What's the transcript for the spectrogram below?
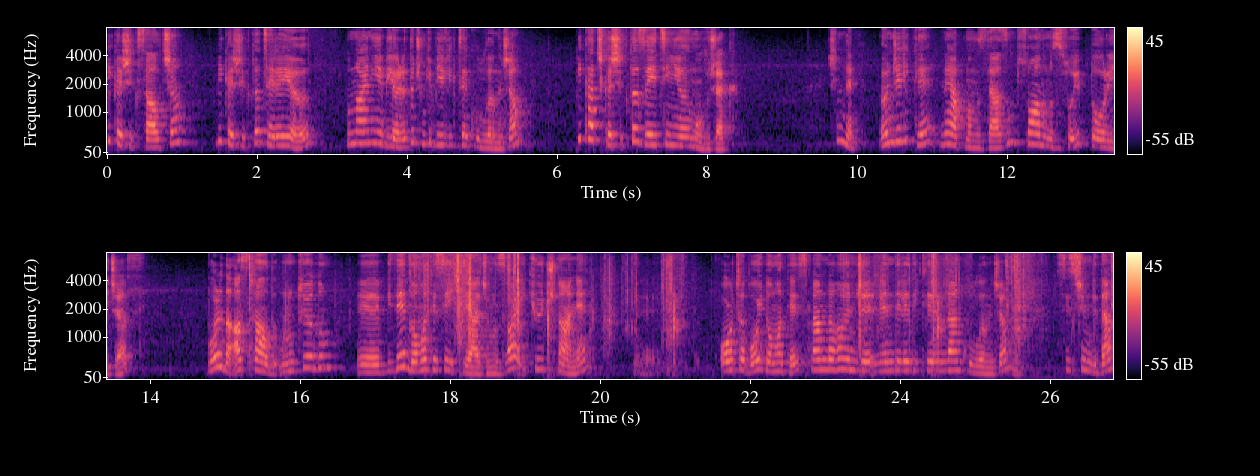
bir kaşık salça, bir kaşık da tereyağı. Bunlar niye bir arada? Çünkü birlikte kullanacağım. Birkaç kaşık da zeytinyağım olacak. Şimdi öncelikle ne yapmamız lazım? Soğanımızı soyup doğrayacağız. Bu arada az kaldı unutuyordum. Ee, bir de domatese ihtiyacımız var. 2-3 tane e, orta boy domates. Ben daha önce rendelediklerimden kullanacağım. Siz şimdiden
